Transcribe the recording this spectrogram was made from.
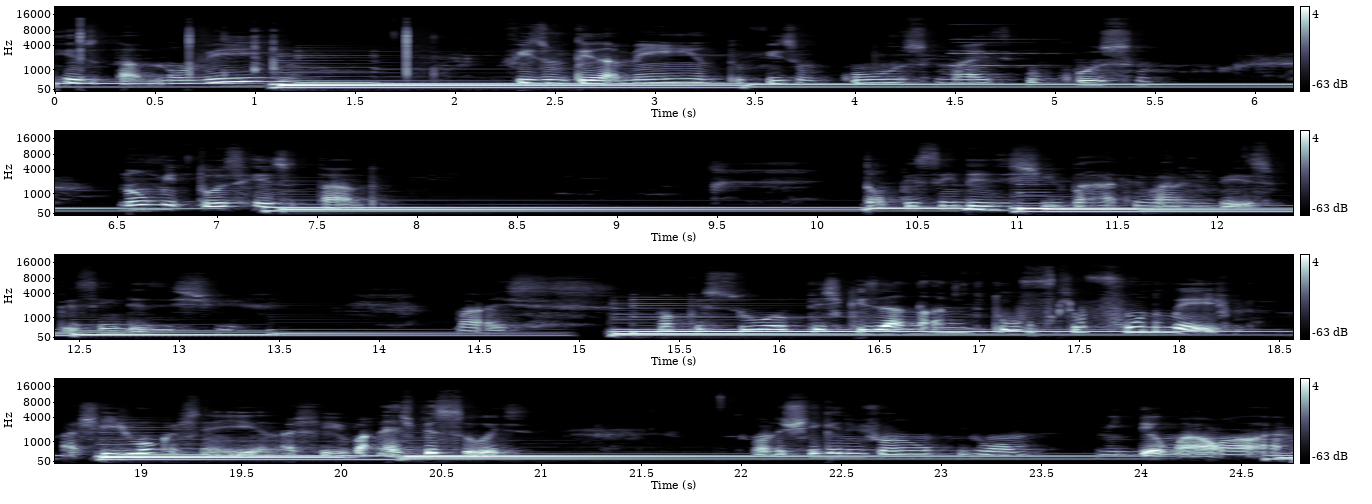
Resultado não veio. Fiz um treinamento, fiz um curso, mas o curso não me trouxe resultado. Então pensei em desistir várias, várias vezes. Pensei em desistir. Mas uma pessoa pesquisar lá no YouTube, fui o fundo mesmo Achei João Castanheira, achei várias pessoas. Quando eu cheguei no João, João me deu uma aula lá.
